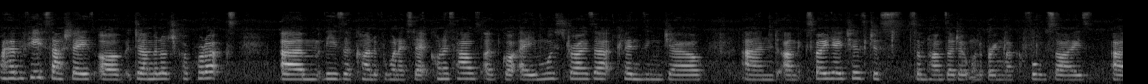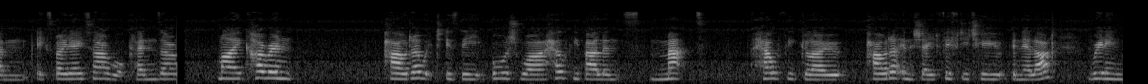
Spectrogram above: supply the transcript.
I have a few sachets of Dermalogica products. Um, these are kind of for when I stay at Connor's house. I've got a moisturiser, cleansing gel and um, exfoliators. Just sometimes I don't want to bring like a full size um, exfoliator or cleanser. My current powder which is the Bourjois Healthy Balance Matte Healthy Glow powder in the shade 52 Vanilla. Really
